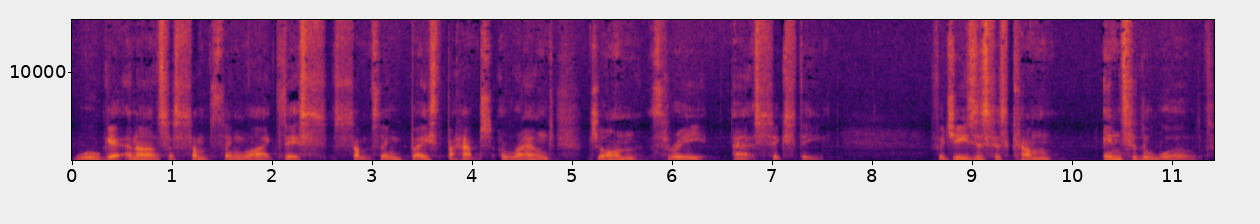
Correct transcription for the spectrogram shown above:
We'll get an answer something like this, something based perhaps around John 3 at 16. For Jesus has come into the world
